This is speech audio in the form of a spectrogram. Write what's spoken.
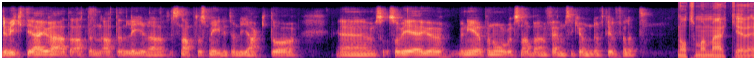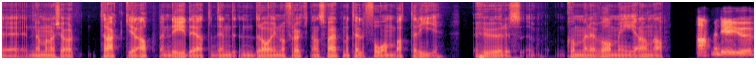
det viktiga är ju här att, att, den, att den lirar snabbt och smidigt under jakt. Och, uh, så, så, vi är ju nere på något snabbare än 5 sekunder för tillfället. Något som man märker eh, när man har kört Tracker-appen, det är ju det att den drar ju något fruktansvärt med telefonbatteri. Hur kommer det vara med eran app? Ja, men det är ju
